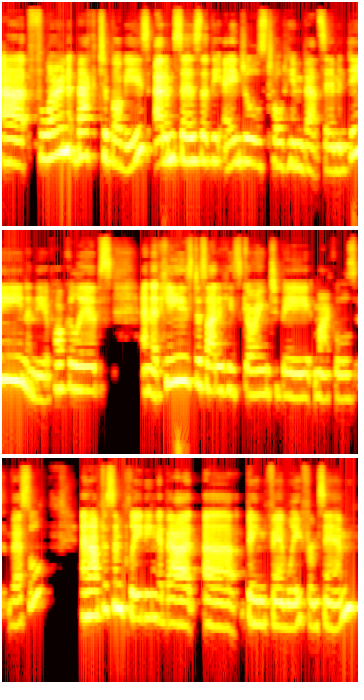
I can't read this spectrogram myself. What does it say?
Uh, flown back to Bobby's, Adam says that the angels told him about Sam and Dean and the apocalypse, and that he's decided he's going to be Michael's vessel. And after some pleading about uh, being family from Sam,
